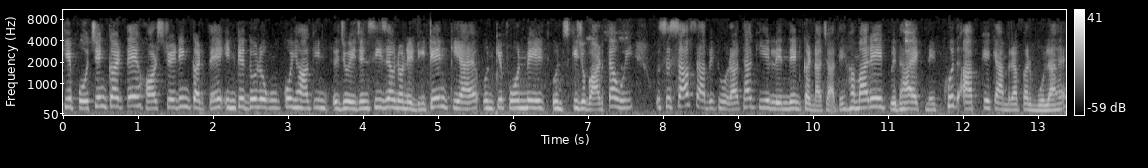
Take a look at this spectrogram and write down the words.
कि ये पोचिंग करते हैं हॉर्स ट्रेडिंग करते हैं, इनके दो लोगों को यहाँ की जो एजेंसीज है, उन्होंने डिटेन किया है, उनके फ़ोन में उनकी जो वार्ता हुई उससे साफ़ साबित हो रहा था कि ये लेन देन करना चाहते हैं। हमारे एक विधायक ने खुद आपके कैमरा पर बोला है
